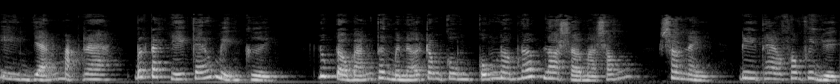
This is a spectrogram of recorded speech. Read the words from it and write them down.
Yên giãn mặt ra, bất đắc dĩ kéo miệng cười. Lúc đầu bản thân mình ở trong cung cũng nôm nớp lo sợ mà sống. Sau này, đi theo Phong Phi Duyệt,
